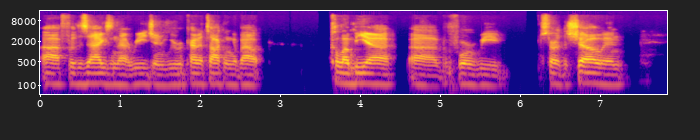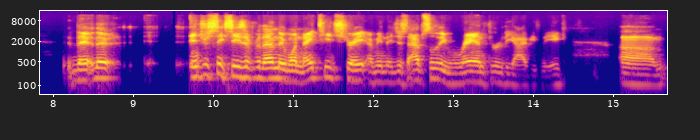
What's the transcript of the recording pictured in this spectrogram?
uh, for the Zags in that region. We were kind of talking about Columbia uh, before we started the show, and they, they interesting season for them. They won 19 straight. I mean, they just absolutely ran through the Ivy League. Um,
